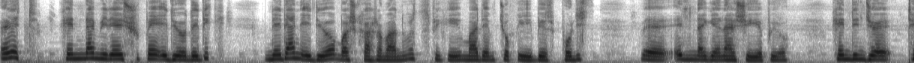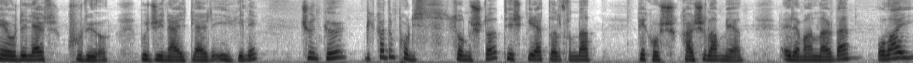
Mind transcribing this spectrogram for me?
Evet, kendinden bile şüphe ediyor dedik. Neden ediyor baş kahramanımız? Peki madem çok iyi bir polis ve elinden gelen her şeyi yapıyor. Kendince teoriler kuruyor bu cinayetlerle ilgili. Çünkü bir kadın polis sonuçta teşkilat tarafından pek hoş karşılanmayan elemanlardan. Olay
